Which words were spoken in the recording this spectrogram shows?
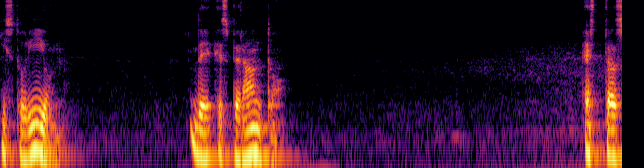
historion de Esperanto estas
